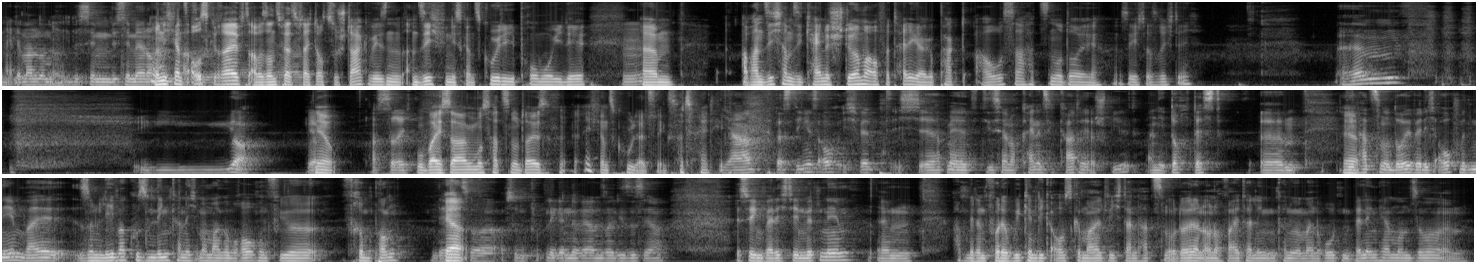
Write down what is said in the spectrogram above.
Hätte man so ein bisschen, ein bisschen mehr noch noch nicht ganz ausgereift, aber sonst wäre es Ja. vielleicht auch zu stark gewesen. An sich finde ich es ganz cool, die Promo-Idee. Hm. Ähm, aber an sich haben sie keine Stürmer auf Verteidiger gepackt, außer Hudson-Odoi. Sehe ich das richtig? Ähm, ja. ja. Ja. Hast du recht. Wobei ich sagen muss, Hudson-Odoi ist echt ganz cool als Linksverteidiger. Ja, das Ding ist auch, ich werde, ich äh, habe mir jetzt dieses Jahr noch keine Karte erspielt. Ah nee, doch, Dest. Ähm, Ja. Den Hudson Odoi werde ich auch mitnehmen, weil so ein Leverkusen-Link kann ich immer mal gebrauchen für Frimpong, der Ja. zur absoluten Clublegende werden soll dieses Jahr. Deswegen werde ich den mitnehmen. Ähm, habe mir dann vor der Weekend League ausgemalt, wie ich dann Hudson Odoi dann auch noch weiterlinken kann über meinen roten Bellingham und so. Ähm,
